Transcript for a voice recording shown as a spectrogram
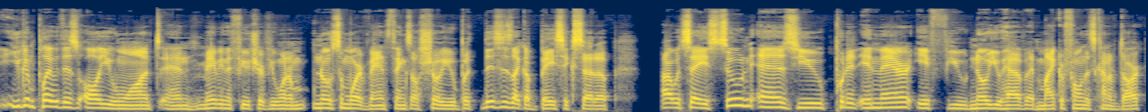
you can play with this all you want, and maybe in the future, if you want to know some more advanced things, I'll show you. But this is like a basic setup. I would say as soon as you put it in there, if you know you have a microphone that's kind of dark,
